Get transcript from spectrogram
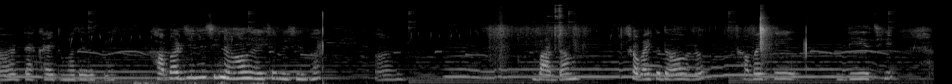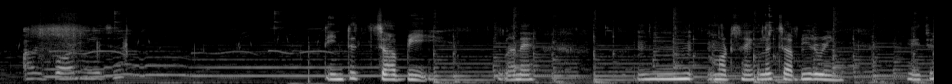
আর দেখাই তোমাদেরকে। খাবার জিনিসই নেওয়া হয়েছে বেশিরভাগ। আর বাদাম সবাইকে দেওয়া হলো। সবাইকে দিয়েছি। আর বর নিয়েছে তিনটে চাবি। মানে মোটর সাইকেলের চাবি রিং। এই যে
